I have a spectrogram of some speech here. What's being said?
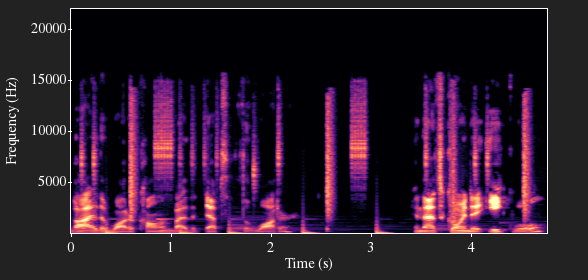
by the water column by the depth of the water. And that's going to equal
